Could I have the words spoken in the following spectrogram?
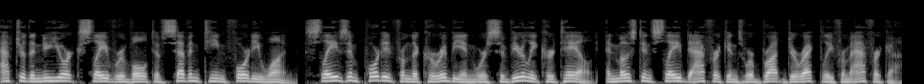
after the New York Slave Revolt of 1741, slaves imported from the Caribbean were severely curtailed, and most enslaved Africans were brought directly from Africa.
